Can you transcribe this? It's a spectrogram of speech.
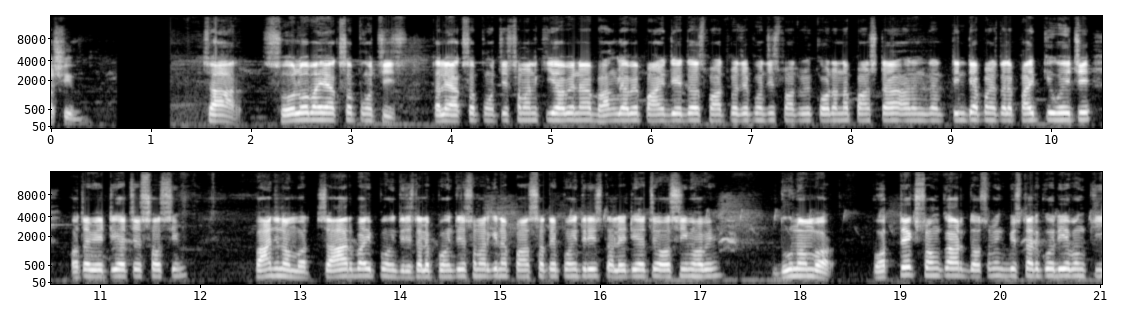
অসীম। চার, ষোলো বাই একশো পঁচিশ তাহলে একশো পঁচিশ সমান কী হবে না? ভাঙলে হবে পাঁচ দিয়ে দশ, পাঁচ পাঁচে পঁচিশ, পাঁচ পাঁচে কটা না? পাঁচটা। তিনটা পাঁচ, তাহলে ফাইভ কিউ হয়েছে? অতএব এটি হচ্ছে সসীম। পাঁচ নম্বর, চার বাই পঁয়ত্রিশ, তাহলে পঁয়ত্রিশ সমান কিনা? পাঁচ সাথে পঁয়ত্রিশ, তাহলে এটি হচ্ছে অসীম হবে। দু নম্বর, প্রত্যেক সংখ্যার দশমিক বিস্তার করি এবং কী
